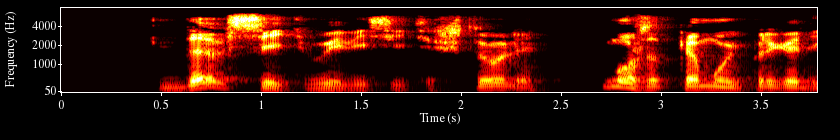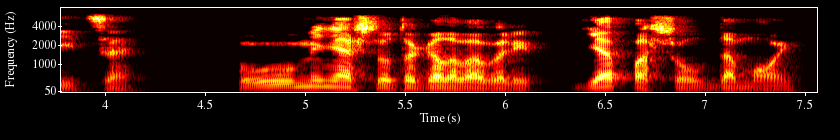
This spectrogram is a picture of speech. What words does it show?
— Да в сеть вывесите, что ли. Может, кому и пригодится. У меня что-то голова болит. Я пошел домой. —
